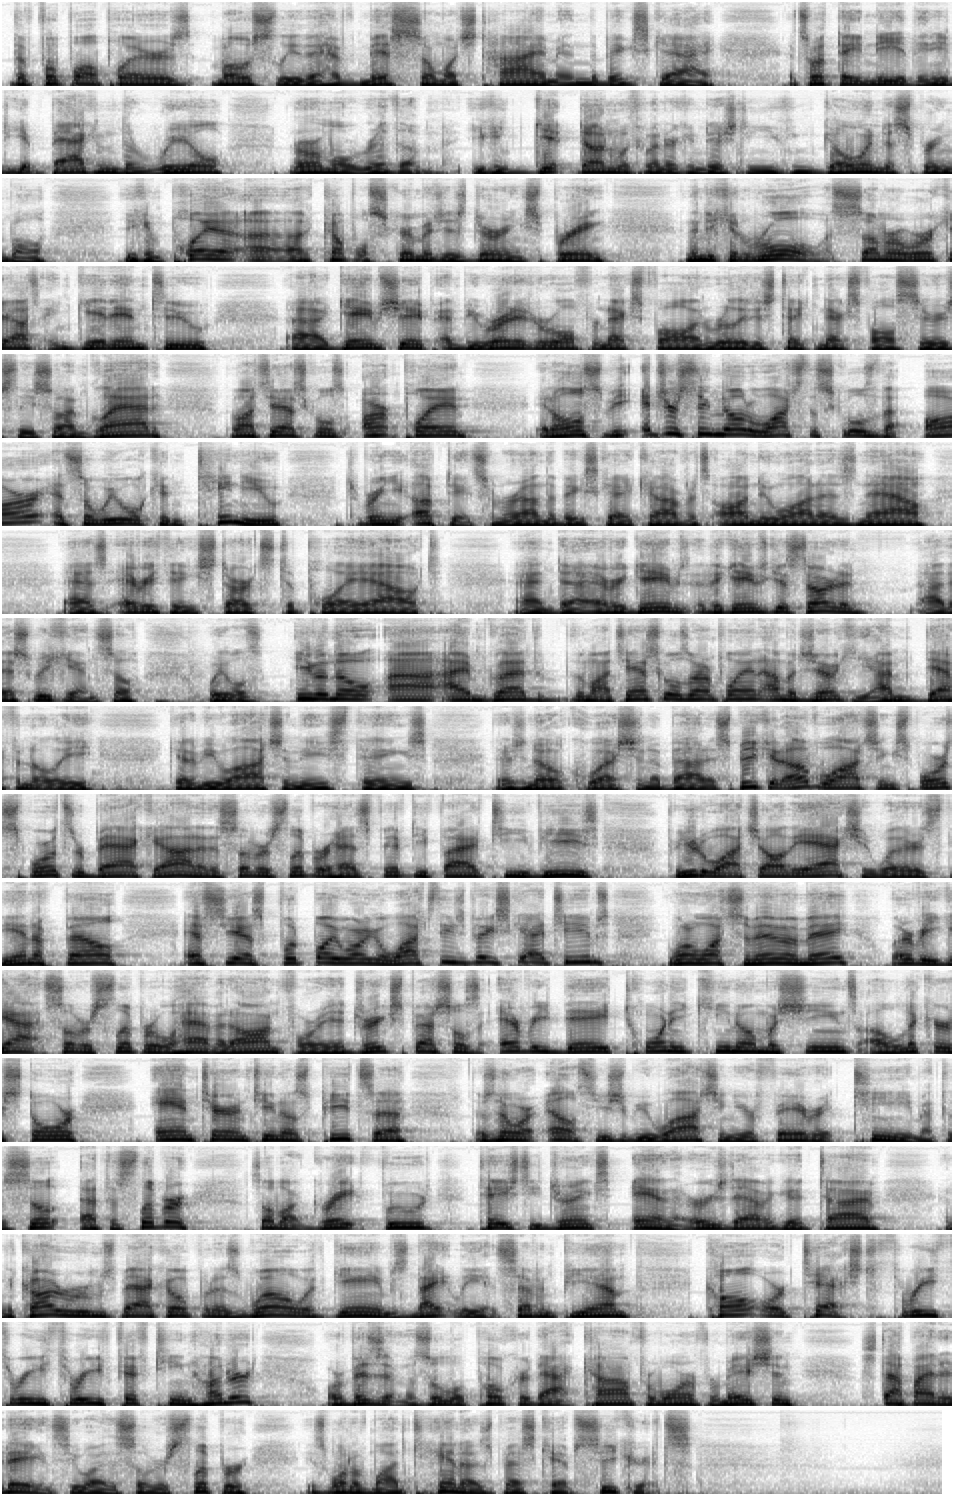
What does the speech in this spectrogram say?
the football players mostly that have missed so much time in the big sky. It's what they need. They need to get back into the real normal rhythm. You can get done with winter conditioning. You can go into spring ball. You can play a, a couple scrimmages during spring, and then you can roll with summer workouts and get into uh, game shape and be ready to roll for next fall and really just take next fall seriously. So I'm glad the Montana schools aren't playing. It'll also be interesting, though, to watch the schools that are. And so we will continue to bring you updates from around the Big Sky Conference on Nuanez now as everything starts to play out. And uh, every games, the games get started uh, this weekend. So we will, even though uh, I'm glad the, Montana schools aren't playing, I'm a junkie. I'm definitely going to be watching these things. There's no question about it. Speaking of watching sports, sports are back on, and the Silver Slipper has 55 TVs for you to watch all the action. Whether it's the NFL, FCS football, you want to go watch these Big Sky teams, you want to watch some MMA, whatever you got, Silver Slipper will have it on for you. Drink specials every day, 20 Keno machines, a liquor store, and Tarantino's Pizza. There's nowhere else you should be watching your favorite team. At the at the Slipper, it's all about great food, tasty drinks, and the urge to have a good time. And the card room's back open as well with games nightly at 7 p.m. Call or text 333 1500 or visit MissoulaPoker.com for more information. Stop by today and see why the Silver Slipper is one of Montana's best kept secrets.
